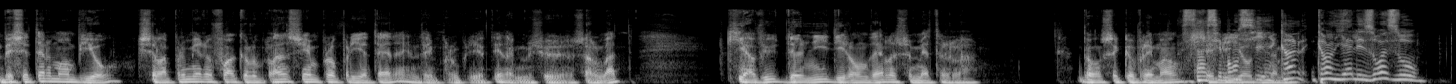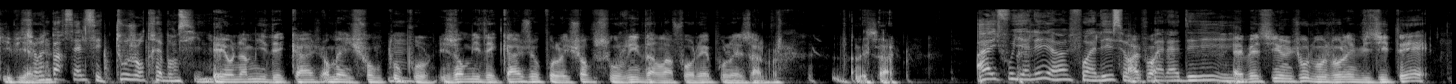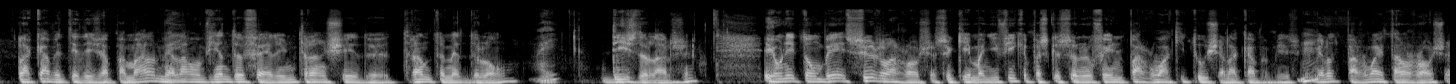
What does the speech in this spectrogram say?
Ben, c'est tellement bio que c'est la première fois que l'ancien propriétaire, le propriétaire, M. Salvat, qui a vu deux nids d'hirondelles se mettre là. Donc c'est que vraiment, Ça, c'est bon signe. Quand quand il y a les oiseaux qui viennent. sur une parcelle, c'est toujours très bon signe. Et on a mis des cages. Oh, mais ils font tout Mm. pour. Ils ont mis des cages pour les chauves-souris dans la forêt pour les arbres. dans les arbres. Ah, il faut y aller, hein, il faut aller se Ah, faut- balader. et- Eh bien, si un jour vous voulez visiter, la cave était déjà pas mal, mais là, on vient de faire une tranchée de 30 mètres de long, Oui. 10 de large, et on est tombé sur la roche, ce qui est magnifique parce que ça nous fait une paroi qui touche à la cave, bien sûr. Mais l'autre paroi est en roche,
